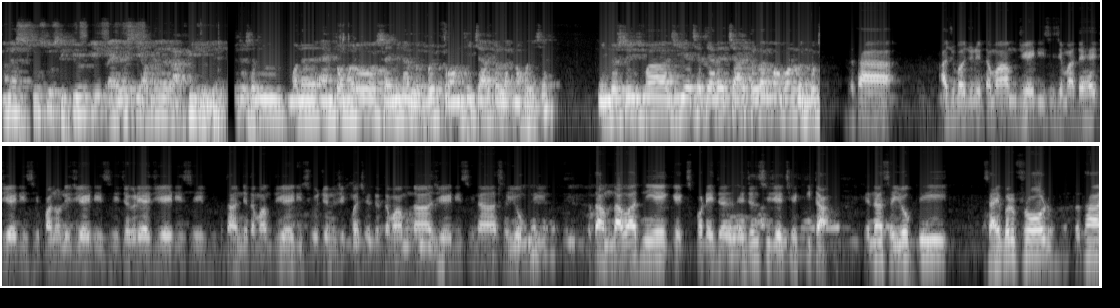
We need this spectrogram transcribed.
અને શું શું સિક્યુરિટી પ્રાઇવસી આપણે રાખવી જોઈએ? મને એમ તો અમારો સેમિનાર લગભગ ત્રણથી ચાર કલાકનો હોય છે. ઇન્ડસ્ટ્રીઝમાં જઈએ છે ત્યારે ચાર કલાકમાં પણ લગભગ તથા આજુબાજુની તમામ જીઆઈડીસી જેમાં Dahej GIDC Panoli GIDC Jhagadia GIDC તથા અન્ય તમામ જીઆઈડીસીઓ જે નજીકમાં છે તે તમામના જીઆઈડીસીના સહયોગથી તથા અમદાવાદની એક એક્સપર્ટ એજન્સી જે છે કીટા એના સહયોગથી સાયબર ફ્રોડ તથા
